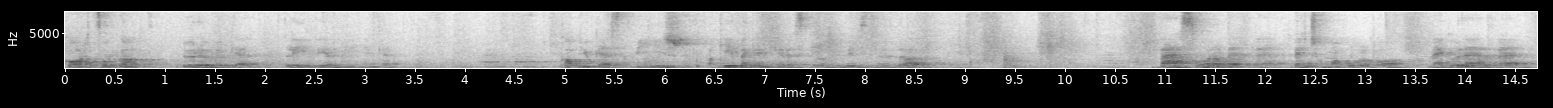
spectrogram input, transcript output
karcokat, örömöket, létélményeket. Kapjuk ezt mi is a képeken keresztül a művésznőtől, vászonra vetve, becsomagolva, megölelve,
